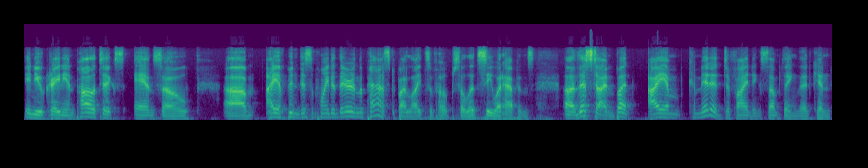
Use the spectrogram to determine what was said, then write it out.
in Ukrainian politics, and so. Um, I have been disappointed there in the past by Lights of Hope. So let's see what happens uh, this time. But I am committed to finding something that can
